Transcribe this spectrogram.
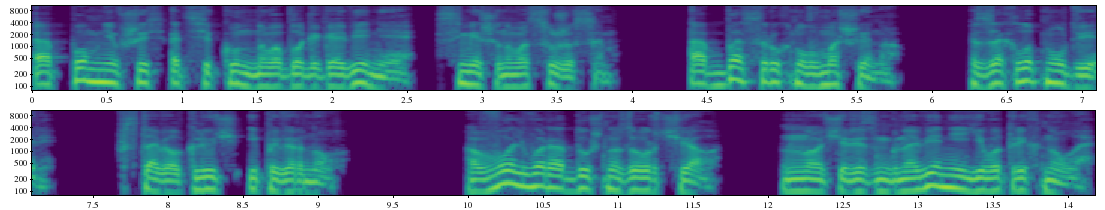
Опомнившись от секундного благоговения, смешанного с ужасом, Аббас рухнул в машину, захлопнул дверь, вставил ключ и повернул. Вольво радушно заурчал, но через мгновение его тряхнуло,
